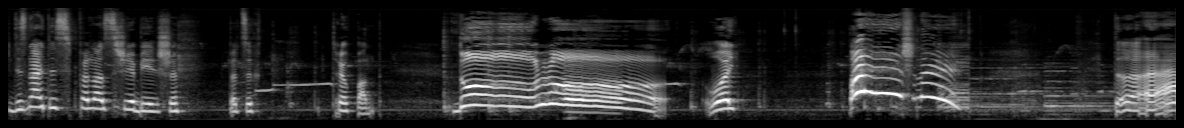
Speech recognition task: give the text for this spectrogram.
дізнайтесь про нас ще більше. Про цих трьох панд. Дора! Ой. Пішли! Так.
